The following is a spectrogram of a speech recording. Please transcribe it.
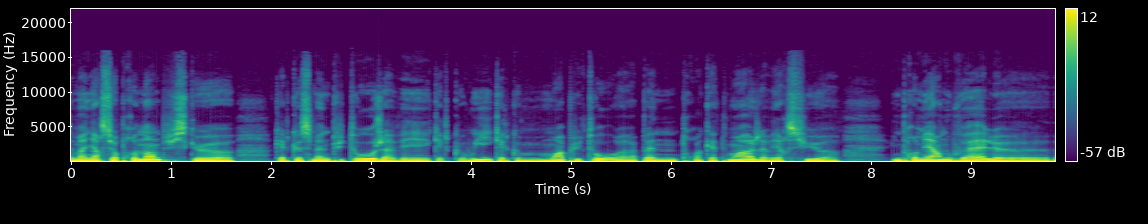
de manière surprenante puisque euh, quelques semaines plus tôt, j'avais quelques oui, quelques mois plus tôt, à peine 3-4 mois, j'avais reçu une première nouvelle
